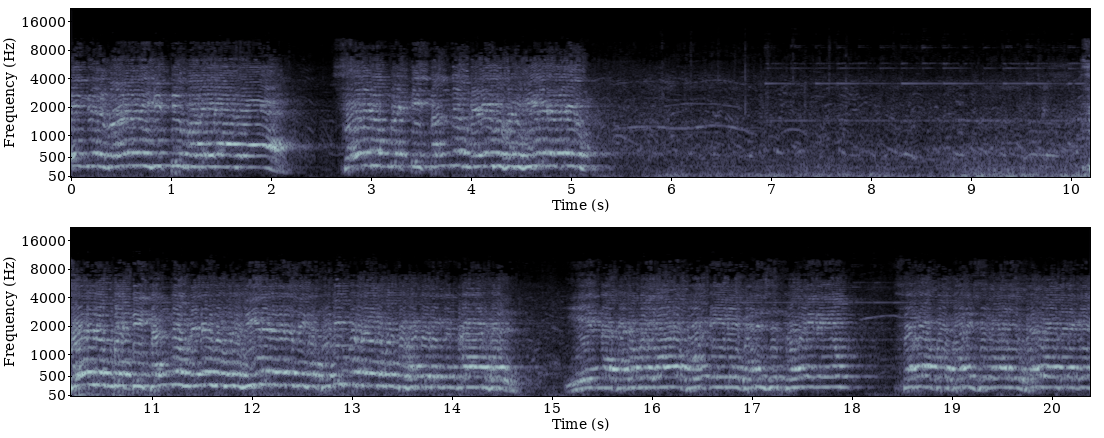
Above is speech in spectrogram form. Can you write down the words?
எங்கள் மனதை விட்டு மறையாத சேலம்பட்டி தங்கம் நினைவு கொள்கிறது சேலம்பட்டி தங்கம் நினைவுகள் வீரர்கள் மிக துடிப்புடன் வந்து கொண்டிருக்கின்றார்கள். இந்த கடுமையான போட்டியிலே பரிசு தொகையிலையும் சிறப்பு பரிசுகளையும் பெறுவதற்கு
